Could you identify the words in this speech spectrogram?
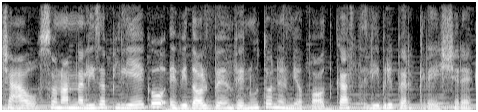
Ciao, sono Annalisa Piliego e vi do il benvenuto nel mio podcast Libri per crescere.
